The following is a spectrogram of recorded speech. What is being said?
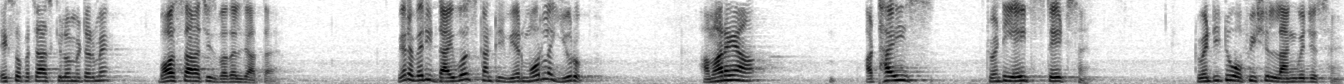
150 किलोमीटर में बहुत सारा चीज़ बदल जाता है। We are a very diverse country we are more like Europe हमारे यहाँ 28 28 स्टेट्स हैं। 22 ऑफिशियल लैंग्वेजेस हैं।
